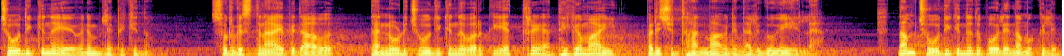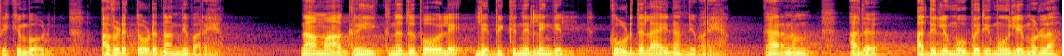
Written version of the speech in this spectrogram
ചോദിക്കുന്ന ഏവനും ലഭിക്കുന്നു. സ്വർഗസ്ഥനായ പിതാവ് തന്നോട് ചോദിക്കുന്നവർക്ക് എത്ര അധികമായി പരിശുദ്ധാത്മാവിനെ നൽകുകയില്ല. നാം ചോദിക്കുന്നത് പോലെ നമുക്ക് ലഭിക്കുമ്പോൾ അവിടത്തോട് നന്ദി പറയാം. നാം ആഗ്രഹിക്കുന്നത് പോലെ ലഭിക്കുന്നില്ലെങ്കിൽ കൂടുതലായി നന്ദി പറയാം. കാരണം അത് അതിലും ഉപരിമൂല്യമുള്ള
